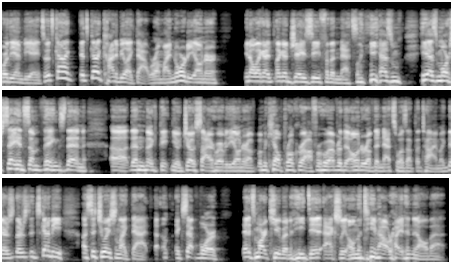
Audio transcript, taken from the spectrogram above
for the NBA. So it's kind of it's gonna kind of be like that, where a minority owner you know, like a like a Jay Z for the Nets. Like he has he has more say in some things than uh than like the you know Joe Tsai, whoever the owner of Mikhail Prokhorov or whoever the owner of the Nets was at the time. Like there's there's it's to be a situation like that, uh, except for that it's Mark Cuban and he did actually own the team outright and all that.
